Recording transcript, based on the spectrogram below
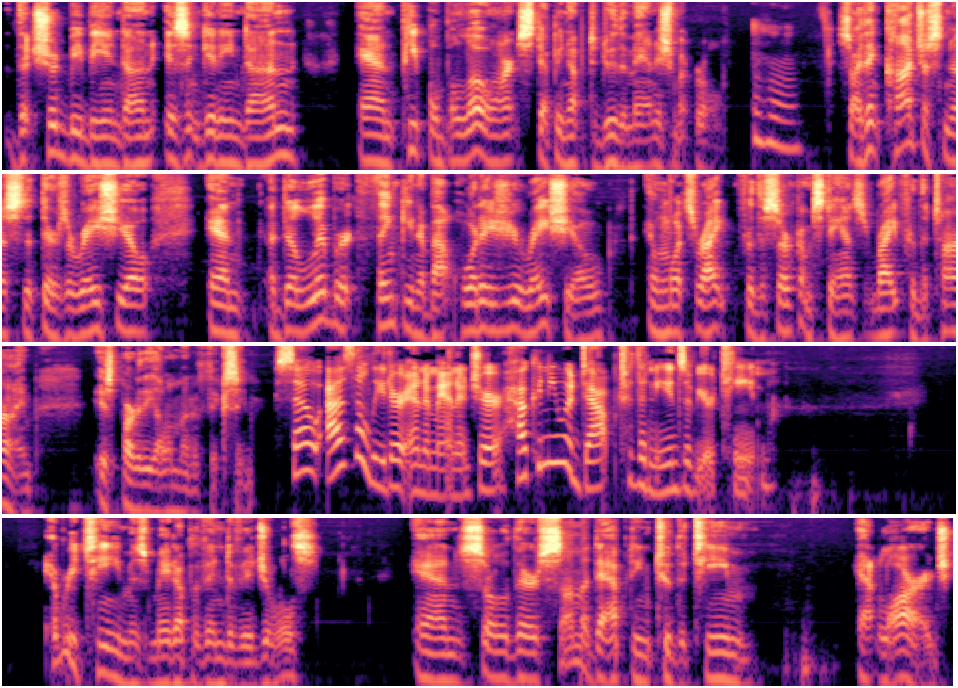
that should be being done isn't getting done and people below aren't stepping up to do the management role. Mm-hmm. So I think consciousness that there's a ratio and a deliberate thinking about what is your ratio and what's right for the circumstance, right for the time, is part of the element of fixing. So, as a leader and a manager, how can you adapt to the needs of your team? Every team is made up of individuals. And so there's some adapting to the team at large.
